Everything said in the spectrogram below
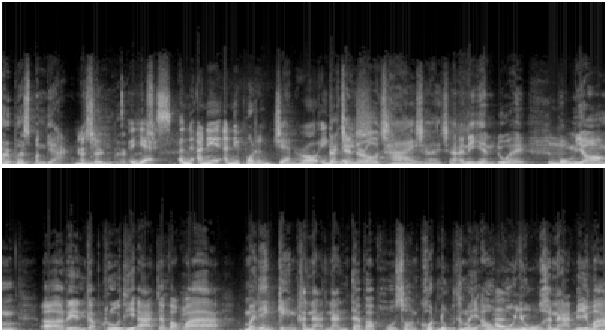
purpose บางอย่าง a certain purpose yes อันอันนี้อันนี้พูดถึง general แต่ English general ใช่ใช่ใช่อันนี้เห็นด้วย ผมยอมเอ่อเรียนกับครูที่อาจจะบอกว่าไม่ได้เก่งขนาดนั้นแต่แบบโหสอนโคตรหนุกทำไมเอากูอยู่ขนาดนี้วะ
